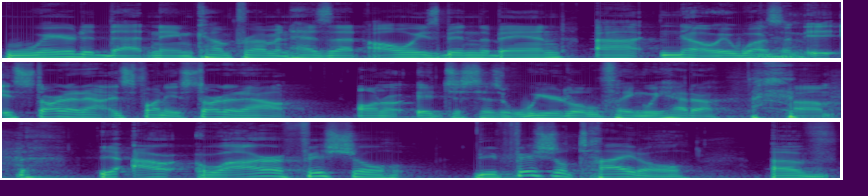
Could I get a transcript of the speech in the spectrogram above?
Where did that name come from, and has that always been the band? Uh, no, it wasn't. It, it started out. It's funny. It started out on a, it just has a weird little thing. We had a um, Yeah, our, well, our official the official title of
